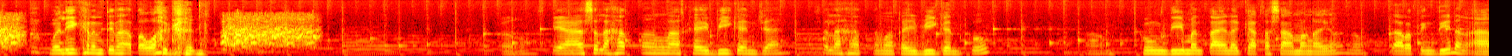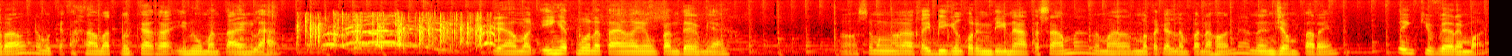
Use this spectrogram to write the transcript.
Mali ka ng tinatawagan. Oo. kaya sa lahat ng mga kaibigan dyan, sa lahat ng mga kaibigan ko, kung di man tayo nagkakasama ngayon, no, darating din ang araw na magkakasama at magkakainuman tayong lahat. Kaya mag-ingat muna tayo ngayong pandemya. No, sa mga kaibigan ko rin hindi nakasama na matagal ng panahon na nandiyan pa rin. Thank you very much.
